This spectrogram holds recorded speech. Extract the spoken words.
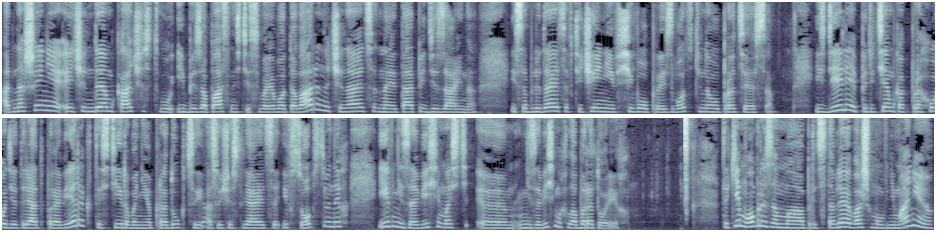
Отношение H&M к качеству и безопасности своего товара начинается на этапе дизайна и соблюдается в течение всего производственного процесса. Изделие перед тем, как проходит ряд проверок, тестирование продукции осуществляется и в собственных, и в независимость, э, независимых лабораториях. Таким образом, э, представляю вашему вниманию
